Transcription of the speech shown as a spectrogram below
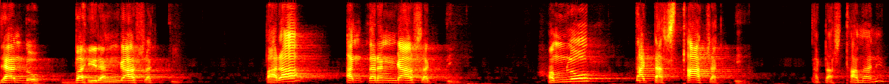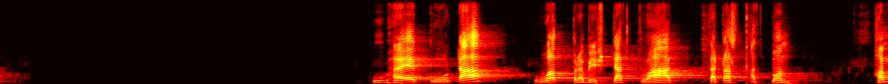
ध्यान दो, बहिरंगा शक्ति। परा अंतरंगा शक्ति। हम लोग तटस्था शक्ति। तटस्था माने? उभय कोटा व प्रविष्टत्वात तटस्थत्व हम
